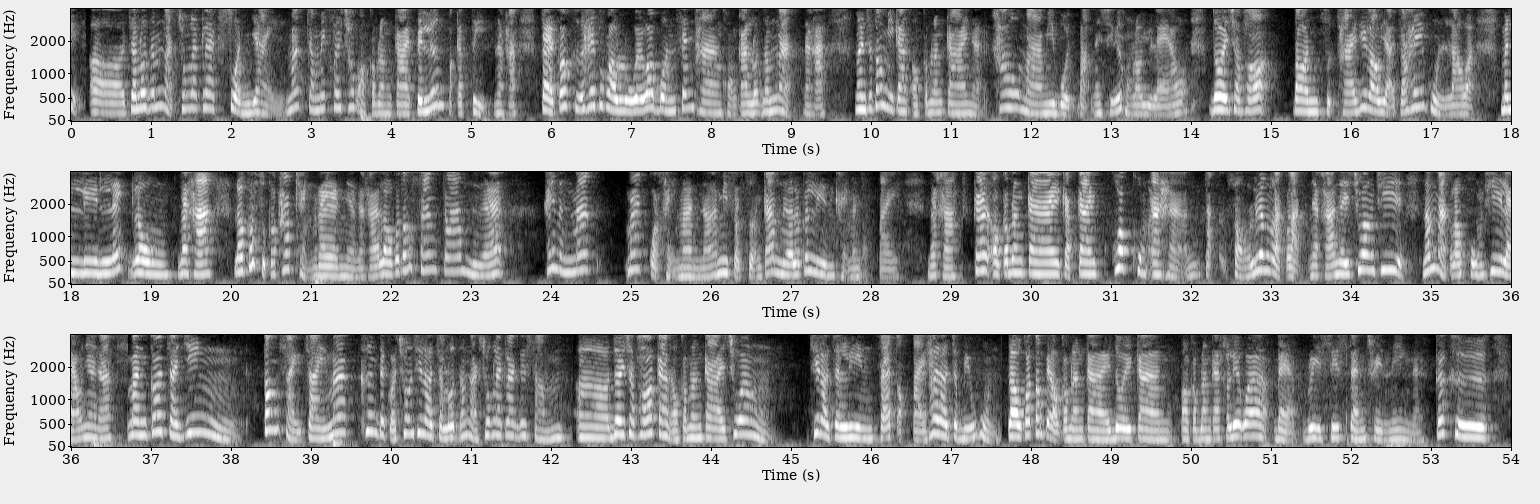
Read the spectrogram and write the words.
จะลดน้ำหนักช่วงแรก ๆ ส่วนใหญ่มักจะไม่ค่อยชอบออกกำลังกายเป็นเรื่องปกตินะคะ แต่ก็คือให้พวกเรารู้ไว้ว่าบนเส้นทางของการลดน้ำหนักนะคะ มันจะต้องมีการออกกำลังกายเนี่ยเข้ามามีบทบาทในชีวิตของเราอยู่แล้ว โดยเฉพาะ ตอนสุดท้ายที่เราอยากจะให้หุ่นเราอะ่ะ มันลีนเล็กลงนะคะ แล้วก็สุขภาพแข็งแรงเนี่ยนะคะ เราก็ต้องสร้างกล้ามเนื้อ ให้มันมากมากกว่าไขมันนะ มีสัดส่วนกล้ามเนื้อแล้วก็ลีนไขมันออกไปนะคะ การออกกำลังกายกับการควบคุมอาหารสองเรื่องหลักๆนะคะ ในช่วงที่น้ำหนักเราคงที่แล้วเนี่ยนะ มันก็จะยิ่งต้องใส่ใจมากขึ้นไปกว่าช่วงที่เราจะลดน้ำหนักช่วงแรก ๆ ด้วยซ้ำโดยเฉพาะการออกกำลังกายช่วง ที่เราจะ lean fat ออกไป ถ้าเราจะบิ้วหุ่น เราก็ต้องไปออกกำลังกายโดยการออกกำลังกายเขาเรียกว่าแบบ resistance training นะ ก็คือ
